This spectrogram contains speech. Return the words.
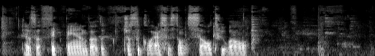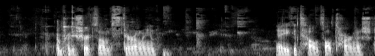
It has a thick band, but the, just the glasses don't sell too well. I'm pretty sure it's um Sterling. Yeah, you could tell it's all tarnished.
